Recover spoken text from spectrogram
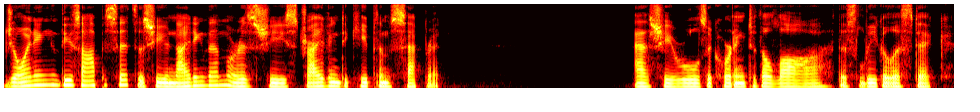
joining these opposites? Is she uniting them or is she striving to keep them separate? As she rules according to the law, this legalistic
